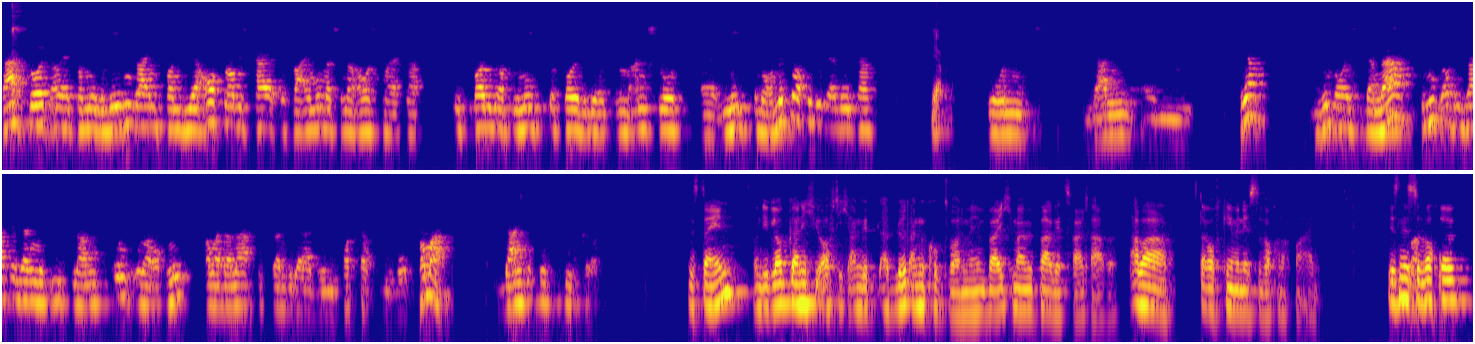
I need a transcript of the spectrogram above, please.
Das soll es aber jetzt von mir gewesen sein. Von dir auch, glaube ich, Kai. Es war ein wunderschöner Hausmeister. Ich freue mich auf die nächste Folge direkt im Anschluss. Äh, nächste Woche Mittwoch, wie du es erwähnt hast. Ja. Und dann, ähm, ja, sind wir euch danach genug auf den Sack gegangen mit Island und oder auch nicht. Aber danach ist dann wieder den Podcast im Format. Danke fürs Zuhören. Bis dahin. Und ihr glaubt gar nicht, wie oft ich ange blöd angeguckt worden bin, weil ich immer mit Bar gezahlt habe. Aber darauf gehen wir nächste Woche nochmal ein. Bis nächste Woche.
